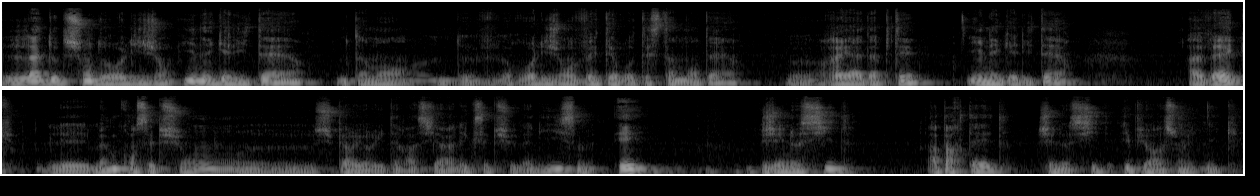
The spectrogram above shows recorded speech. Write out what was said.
l'adoption de religions inégalitaires, notamment de religions vétérotestamentaires, euh, réadaptées, inégalitaires, avec les mêmes conceptions, euh, supériorité raciale, exceptionnalisme et génocide, apartheid, génocide, épuration ethnique.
